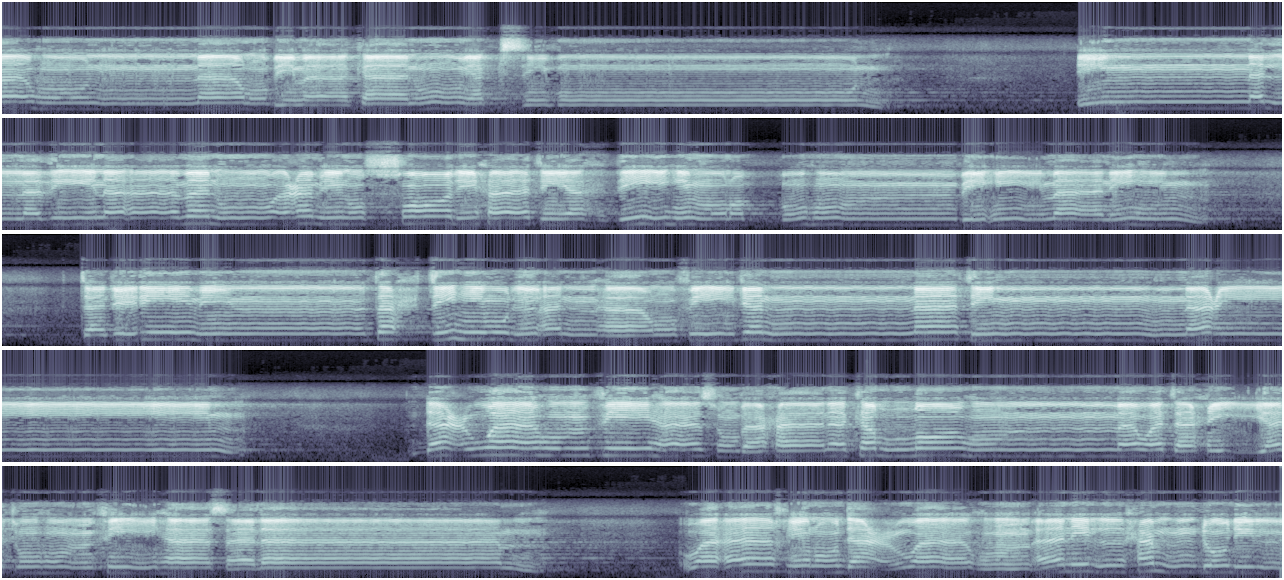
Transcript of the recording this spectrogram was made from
النار بما كانوا يكسبون. إن الذين آمنوا وعملوا الصالحات يهديهم ربهم بإيمانهم. تجري من تحتهم الأنهار في جنات النار ومأواهم فيها سبحانك اللهم وتحيتهم فيها سلام. وآخر دعواهم أن الحمد لله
